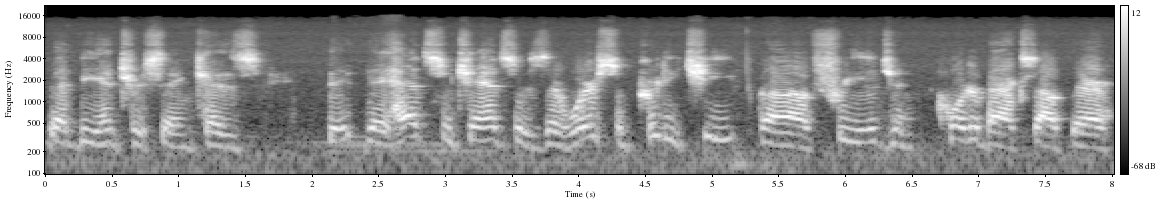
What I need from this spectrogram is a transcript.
that'd be interesting because they, they had some chances. There were some pretty cheap uh, free agent quarterbacks out there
